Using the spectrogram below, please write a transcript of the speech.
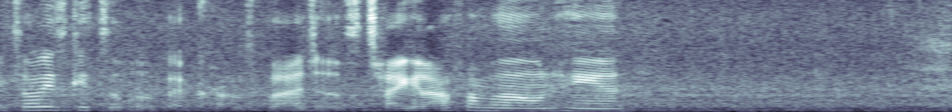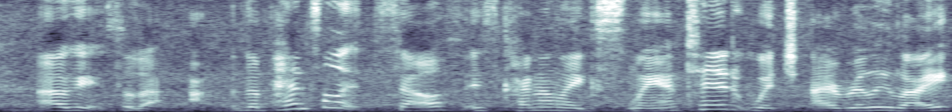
It always gets a little bit of crumbs, but I just take it off on my own hand. Okay, so the, the pencil itself is kind of like slanted, which I really like.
